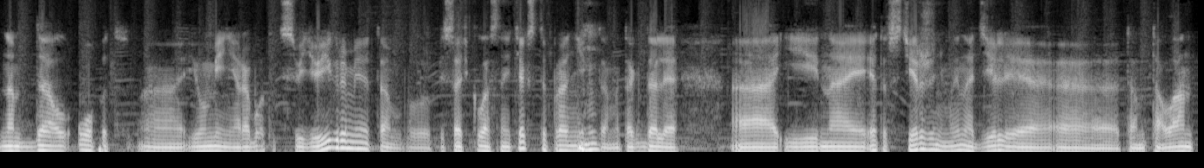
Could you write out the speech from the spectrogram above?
нам дал опыт э, и умение работать с видеоиграми, там писать классные тексты про них, mm-hmm. там и так далее. Э, и на этот стержень мы надели там талант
